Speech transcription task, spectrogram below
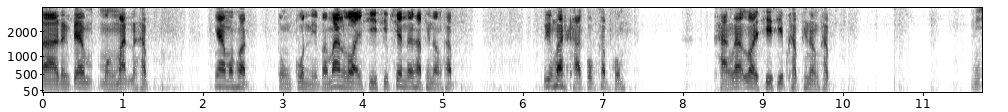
อ่าตั้งแต่หมองมัดนะครับย่างมาหอดตรงก้นนี่ประมาณร้อยสี่สิบเส้นนะครับพี่น้องครับลืมวัดขากบครับผมขางละร้อยสี่สิบครับพี่น้องครับ นี่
